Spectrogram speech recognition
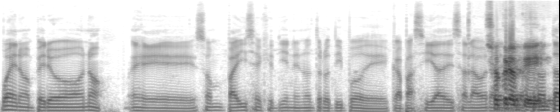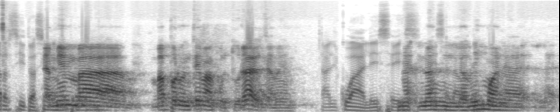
bueno, pero no. eh, son países que tienen otro tipo de capacidades a la hora Yo de creo que afrontar situaciones. También va, va por un tema cultural también. Tal cual, ese No, es, no es esa es lo mismo la, la-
